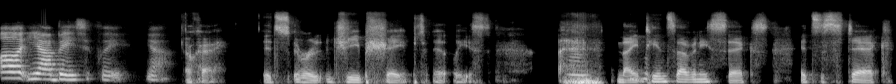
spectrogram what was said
Uh yeah basically yeah. Okay. It's or jeep shaped at least. 1976 it's a stick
